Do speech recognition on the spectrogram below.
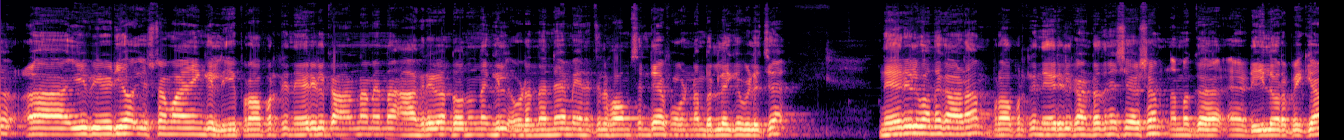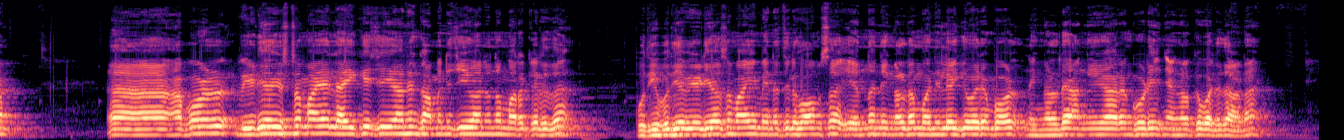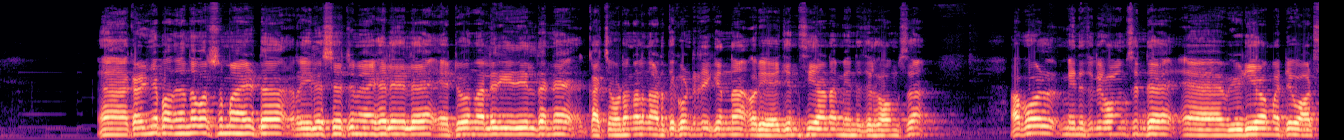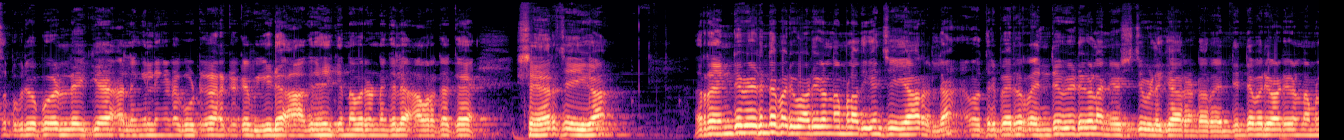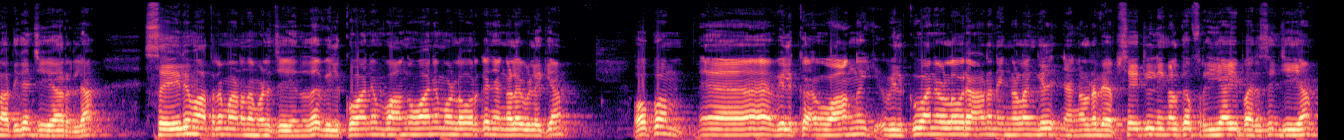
ഈ വീഡിയോ ഇഷ്ടമായെങ്കിൽ ഈ പ്രോപ്പർട്ടി നേരിൽ കാണണമെന്ന ആഗ്രഹം തോന്നുന്നെങ്കിൽ ഉടൻ തന്നെ മേനച്ചൽ ഹോംസിന്റെ ഫോൺ നമ്പറിലേക്ക് വിളിച്ച് നേരിൽ വന്ന് കാണാം. പ്രോപ്പർട്ടി നേരിൽ കണ്ടതിന് ശേഷം നമുക്ക് ഡീൽ ഉറപ്പിക്കാം. അപ്പോൾ വീഡിയോ ഇഷ്ടമായ ലൈക്ക് ചെയ്യാനും കമന്റ് ചെയ്യാനൊന്നും മറക്കരുത്. പുതിയ പുതിയ വീഡിയോസുമായി മിനത്തിൽ ഹോംസ് എന്ന് നിങ്ങളുടെ മുന്നിലേക്ക് വരുമ്പോൾ നിങ്ങളുടെ അംഗീകാരം കൂടി ഞങ്ങൾക്ക് വലുതാണ്. കഴിഞ്ഞ പതിനൊന്ന് വർഷമായിട്ട് റിയൽ എസ്റ്റേറ്റ് മേഖലയിൽ ഏറ്റവും നല്ല രീതിയിൽ തന്നെ കച്ചവടങ്ങൾ നടത്തിക്കൊണ്ടിരിക്കുന്ന ഒരു ഏജൻസിയാണ് മിനത്തിൽ ഹോംസ്. അപ്പോൾ മിനിച്ചലി ഹോംസിന്റെ വീഡിയോ മറ്റ് വാട്സപ്പ് ഗ്രൂപ്പുകളിലേക്ക് അല്ലെങ്കിൽ നിങ്ങളുടെ കൂട്ടുകാർക്കൊക്കെ വീട് ആഗ്രഹിക്കുന്നവരുണ്ടെങ്കിൽ അവർക്കൊക്കെ ഷെയർ ചെയ്യുക. റെന്റ് വീടിന്റെ പരിപാടികൾ നമ്മൾ അധികം ചെയ്യാറില്ല. ഒത്തിരി പേര് റെന്റ് വീടുകൾ അന്വേഷിച്ച് വിളിക്കാറുണ്ട്. റെന്റിന്റെ പരിപാടികൾ നമ്മൾ അധികം ചെയ്യാറില്ല. സെയിൽ മാത്രമാണ് നമ്മൾ ചെയ്യുന്നത്. വിൽക്കുവാനും വാങ്ങുവാനും ഉള്ളവർക്ക് ഞങ്ങളെ വിളിക്കാം. ഒപ്പം വിൽക്ക വാങ്ങി വിൽക്കുവാനുള്ളവരാണ് നിങ്ങളെങ്കിൽ ഞങ്ങളുടെ വെബ്സൈറ്റിൽ നിങ്ങൾക്ക് ഫ്രീ ആയി പരസ്യം ചെയ്യാം.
